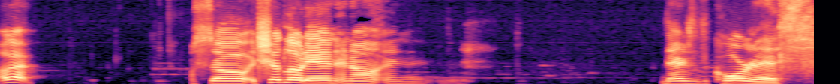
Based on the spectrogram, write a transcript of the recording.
Inspired. Okay. So it should load in, and uh, and there's the chorus.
